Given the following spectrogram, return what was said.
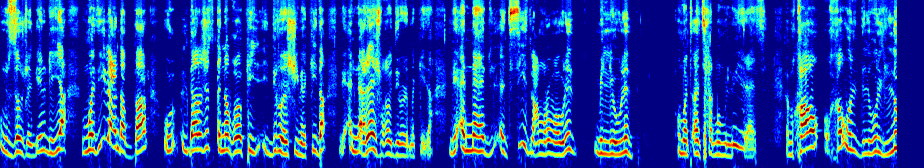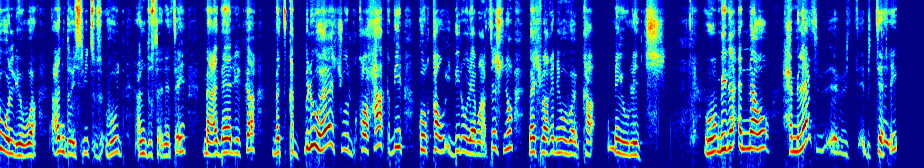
والزوجة ديالو اللي هي مذيبه عند الدار لدرجة انهم بغاو لها شي مكيده لأن علاش بغاو يديروا مكيده لأن هاد السيد ما عمره ما ولد ملي ولد وما تحرموا من الميراث. بقاو واخا ولد الولد الأول اللي هو عنده سميتو هود عنده سنتين مع ذلك ما تقبلوهاش وبقاو حاقدين كون بقاو يديروا لها ما عرفت شنو باش باغيين هو يبقى ما يولدش. وبما أنه حملات بالتالي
